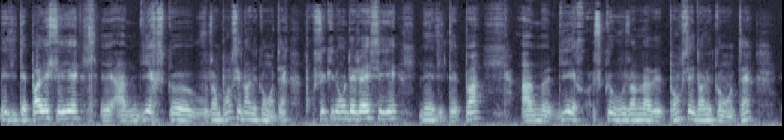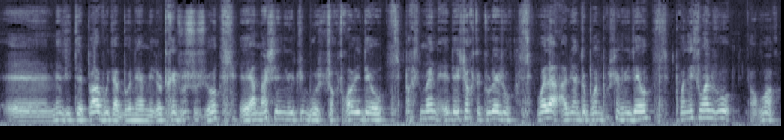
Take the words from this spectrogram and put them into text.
n'hésitez pas à l'essayer et à me dire ce que vous en pensez dans les commentaires. Pour ceux qui l'ont déjà essayé, n'hésitez pas à me dire ce que vous en avez pensé dans les commentaires. Et n'hésitez pas à vous abonner à mes autres réseaux sociaux et à ma chaîne YouTube où je sors trois vidéos par semaine et des shorts tous les jours. Voilà, à bientôt pour une prochaine vidéo. Prenez soin de vous. Au revoir.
